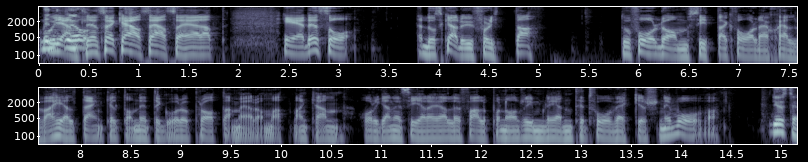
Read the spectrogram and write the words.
Men, och egentligen så kan jag säga så här att är det så, då ska du ju flytta. Då får de sitta kvar där själva helt enkelt om det inte går att prata med dem. Att man kan organisera i alla fall på någon rimlig en till två veckors nivå. Va? Just det.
